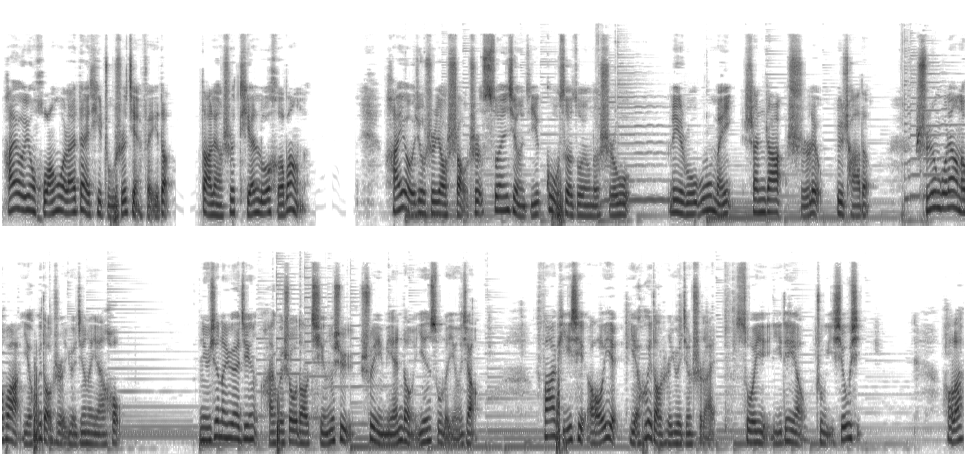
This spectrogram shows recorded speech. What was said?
还有用黄瓜来代替主食减肥的，大量吃田螺、河蚌的，还有就是要少吃酸性及固涩作用的食物。例如乌梅、山楂、石榴、绿茶等，食用过量的话，也会导致月经的延后。女性的月经还会受到情绪、睡眠等因素的影响，发脾气、熬夜也会导致月经迟来，所以一定要注意休息。好了，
